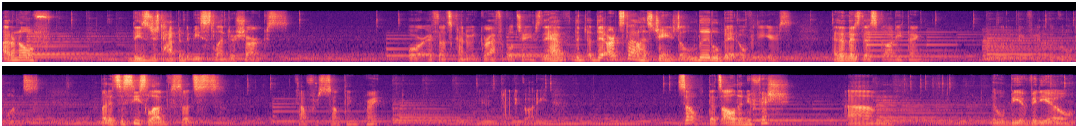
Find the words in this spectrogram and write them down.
I don't know if these just happen to be slender sharks or if that's kind of a graphical change. They have the, the art style has changed a little bit over the years. And then there's this gaudy thing. I'm not a big fan of the gold ones. But it's a sea slug, so it's count for something, right? Yeah, kind of gaudy. So, that's all the new fish. Um, there will be a video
